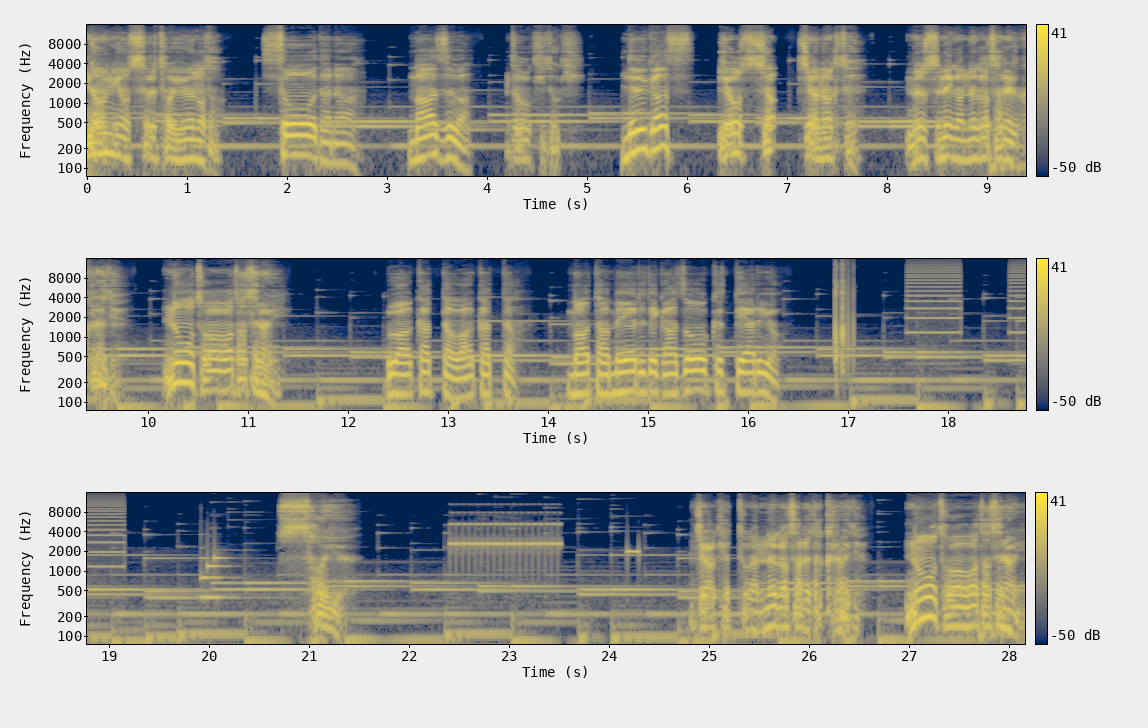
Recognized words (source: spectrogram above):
何をするというのだ？そうだな。まずはドキドキ。脱がす。よっしゃじゃなくて娘が脱がされるくらいで。ノートは渡せない。わかったわかった。またメールで画像を送ってやるよ。粧裕ジャケットが脱がされたくらいでノートは渡せない。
